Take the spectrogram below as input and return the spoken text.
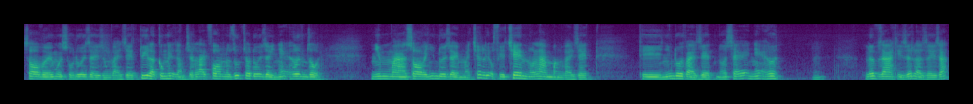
so với một số đôi giày dùng vải dệt. Tuy là công nghệ giảm chấn Lifeform nó giúp cho đôi giày nhẹ hơn rồi nhưng mà so với những đôi giày mà chất liệu phía trên nó làm bằng vải dệt thì những đôi vải dệt nó sẽ nhẹ hơn. Đấy. lớp da thì rất là dày dặn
